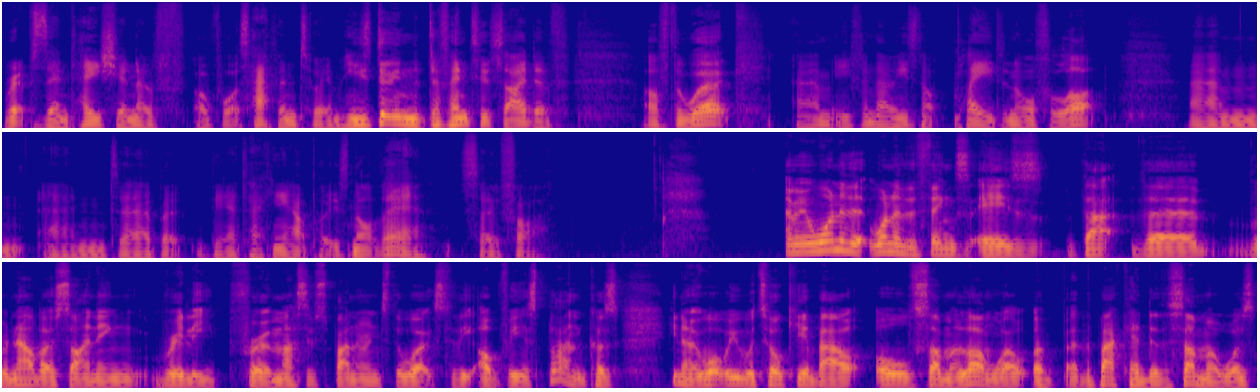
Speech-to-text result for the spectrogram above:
representation of, of what's happened to him. He's doing the defensive side of of the work, um, even though he's not played an awful lot. Um, and uh, but the attacking output is not there so far. I mean, one of the one of the things is that the Ronaldo signing really threw a massive spanner into the works to the obvious plan because you know what we were talking about all summer long. Well, uh, at the back end of the summer was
